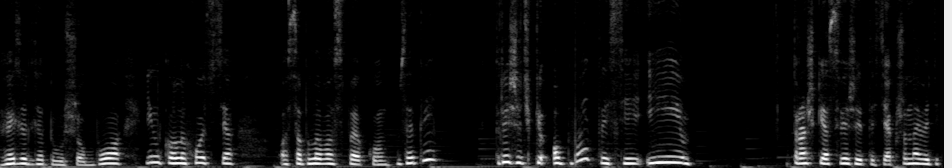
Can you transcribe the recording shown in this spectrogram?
гелю для душу. Бо інколи хочеться особливо спеку зайти, трішечки обмитися і трошки освіжитися. Якщо навіть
